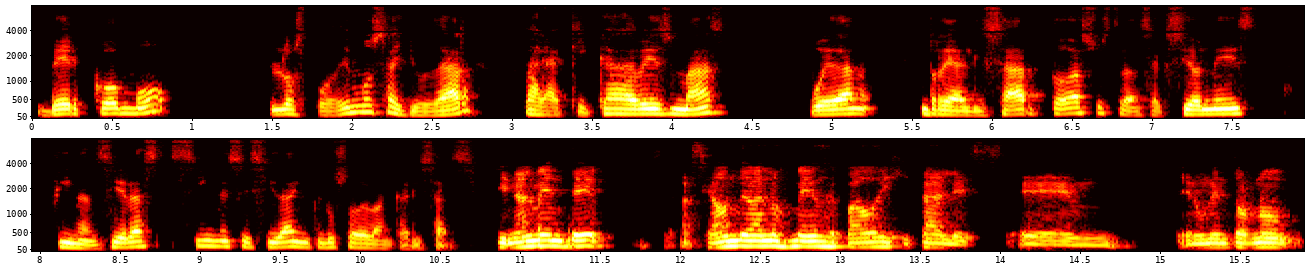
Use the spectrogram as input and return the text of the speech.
ver cómo los podemos ayudar para que cada vez más puedan realizar todas sus transacciones financieras sin necesidad incluso de bancarizarse. Finalmente, ¿hacia dónde van los medios de pago digitales eh, en un entorno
